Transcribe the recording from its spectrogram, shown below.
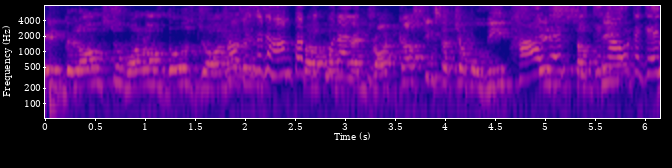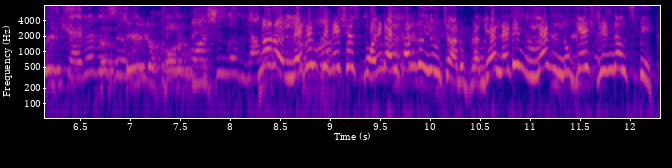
it belongs to one of those genres. How does it harm public uh, morality? And broadcasting such a movie How is something out against which the terrorism state and authorities. brainwashing of young No, no, let him finish his point. I'll come to you, Charu Pragya. Let him, let Lokesh Jindal speak.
